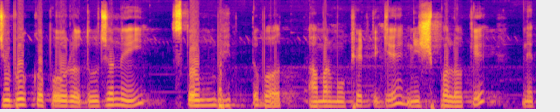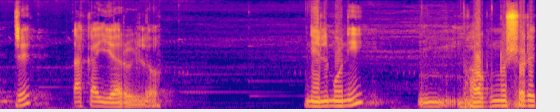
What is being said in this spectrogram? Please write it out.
যুবক ও পৌর দুজনেই স্তম্ভিতবৎ আমার মুখের দিকে নিষ্পলকে নেত্রে তাকাইয়া রইল। নীলমণি ভগ্নস্বরে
